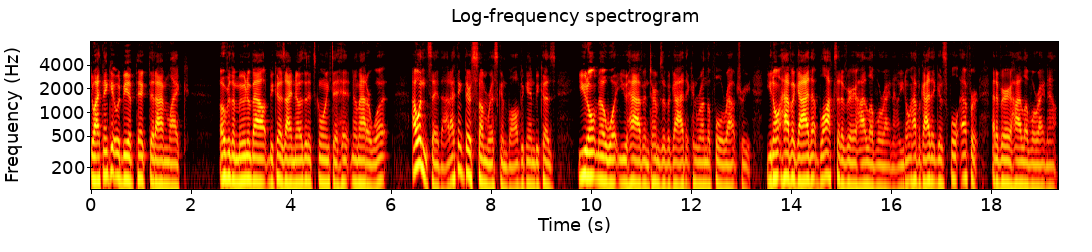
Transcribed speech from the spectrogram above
Do I think it would be a pick that I'm like over the moon about because I know that it's going to hit no matter what? I wouldn't say that. I think there's some risk involved again because you don't know what you have in terms of a guy that can run the full route tree. You don't have a guy that blocks at a very high level right now. You don't have a guy that gives full effort at a very high level right now.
